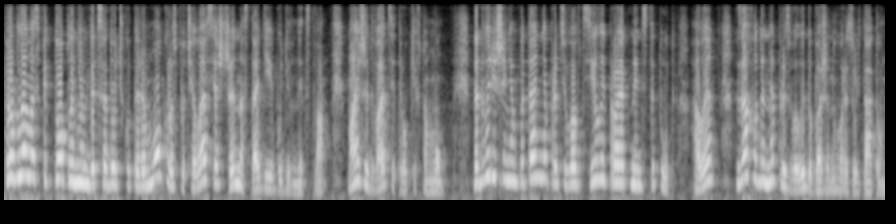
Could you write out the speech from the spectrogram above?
Проблема з підтопленням дитсадочку Теремок розпочалася ще на стадії будівництва, майже 20 років тому. Над вирішенням питання працював цілий проектний інститут, але заходи не призвели до бажаного результату.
